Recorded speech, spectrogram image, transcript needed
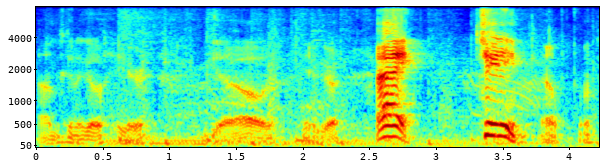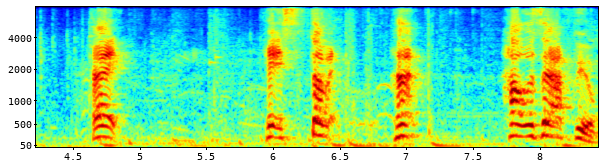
I'm just gonna go here. go. Here we go. Hey! Cheating! Oh. Hey! Hey, stop it! Huh? How does that feel?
